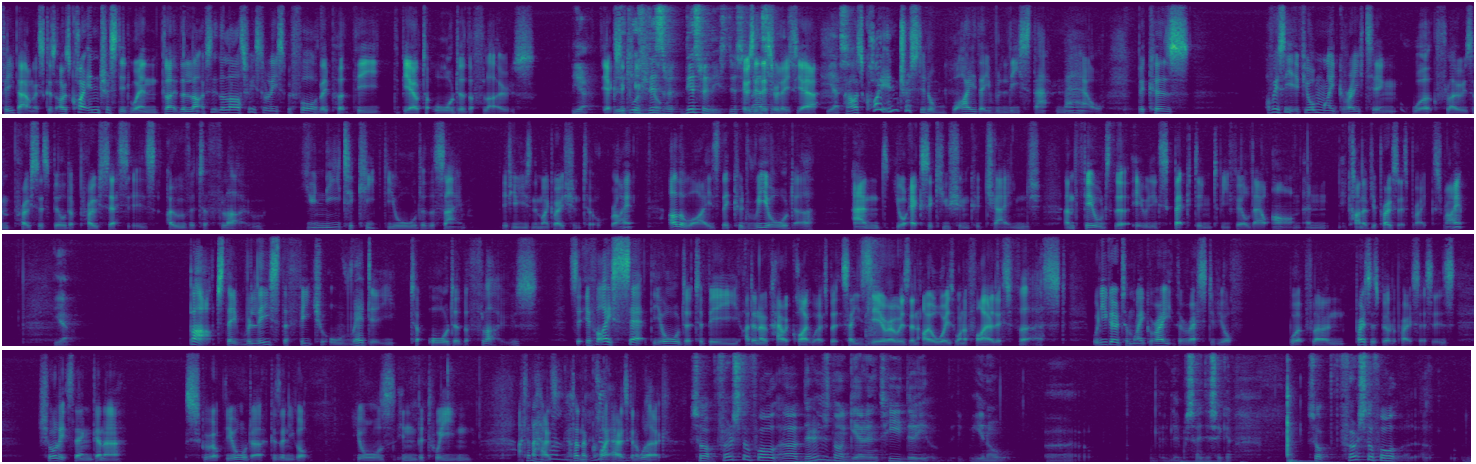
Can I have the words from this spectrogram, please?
feedback on this because I was quite interested when, like, the last the last release release before they put the to be able to order the flows. Yeah, The it was this re- this release. This It was this release, yeah. Yes. And I was quite interested on why they released that now, because obviously, if you're migrating workflows and process builder processes over to Flow, you need to keep the order the same if you're using the migration tool, right? Otherwise, they could reorder and your execution could change and fields that it was expecting to be filled out aren't and it kind of your process breaks, right? Yeah. but they've released the feature already to order the flows. So if I set the order to be, I don't know how it quite works, but say zero is an I always want to fire this first. When you go to migrate the rest of your workflow and process builder processes, surely it's then going to screw up the order because then you've got yours in between. I don't know how it's, Well, I don't know no- quite how it's going to work. So first of all, uh, there is no guarantee. The you know, uh, let me say this again. So first of all,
